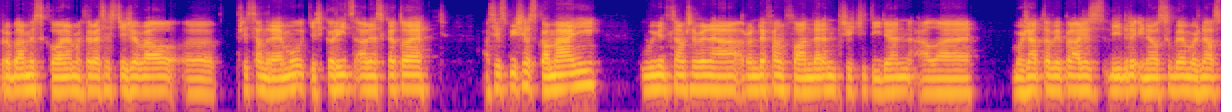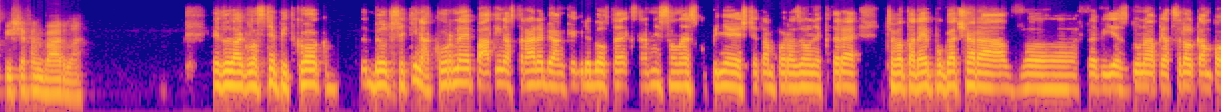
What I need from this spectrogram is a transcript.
problémy s kolenem, které se stěžoval při Sanremu. Těžko říct, ale dneska to je asi spíše zklamání. Uvidíme, co nám převede na Ronde van Flandern příští týden, ale možná to vypadá, že lídr Ineosu bude možná spíše van Barle. Je to tak, vlastně Pitcock byl třetí na Korne, pátý na Strade Bianche, kde byl v té extrémně silné skupině, ještě tam porazil některé, třeba tady Pogačara v, ve výjezdu na Piazza del Campo.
